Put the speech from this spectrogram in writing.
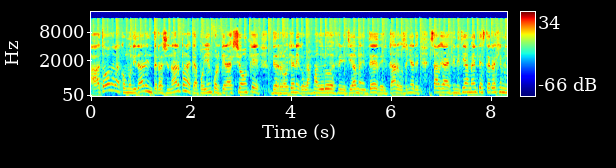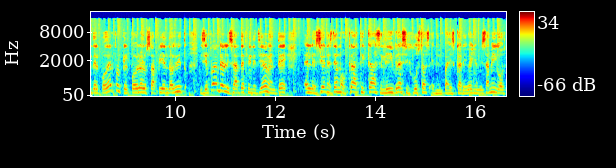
a toda la comunidad internacional para que apoyen cualquier acción que derroque a Nicolás Maduro definitivamente del cargo, señores. Salga definitivamente este régimen del poder porque el pueblo lo está pidiendo a grito y se pueden realizar definitivamente elecciones democráticas, libres y justas en el país caribeño, mis amigos.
